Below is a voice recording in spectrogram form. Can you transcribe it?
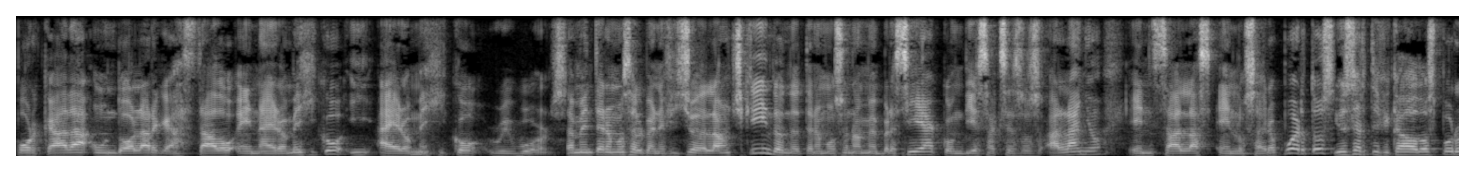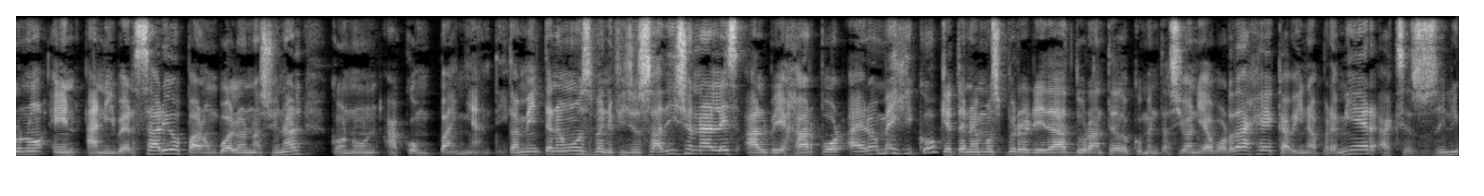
por cada un dólar gastado en Aeroméxico y Aeroméxico Rewards. También tenemos el beneficio de Launch Key, donde tenemos una membresía con 10 accesos al año en salas en los aeropuertos y un certificado 2x1 en aniversario para un vuelo nacional con un acompañante. También tenemos beneficios adicionales al viajar por Aeroméxico, que tenemos prioridad durante documentación y abordaje, cabina premier, accesos ilimitados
